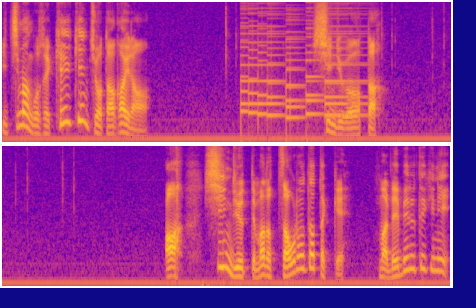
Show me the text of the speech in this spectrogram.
1万5000経験値は高いな。神竜が上がった。あ、神竜ってまだザオラだったっけ？まあ、レベル的に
